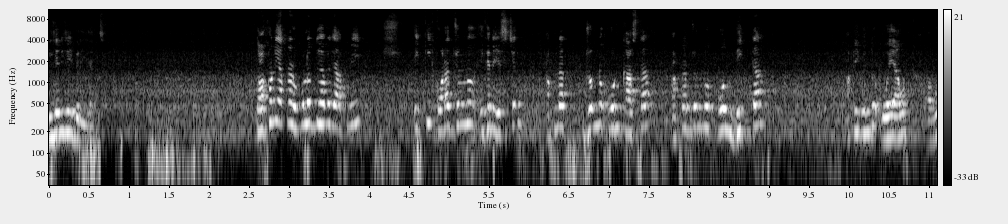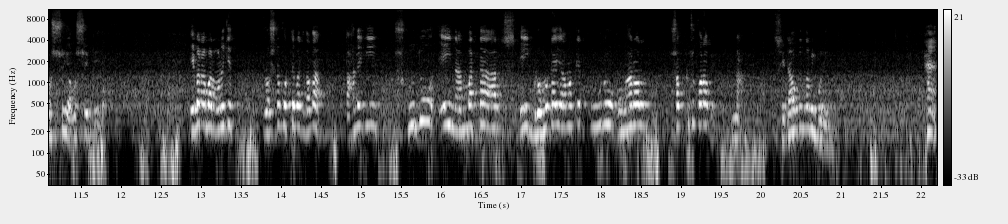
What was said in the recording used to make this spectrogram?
নিজে নিজেই বেরিয়ে যাচ্ছে। তখনই আপনার উপলব্ধি হবে যে আপনি কী করার জন্য এখানে এসেছেন, আপনার জন্য কোন কাজটা, আপনার জন্য কোন দিকটা আপনি কিন্তু ওয়ে আউট অবশ্যই অবশ্যই পেয়ে যাবেন। এবার আবার অনেকে প্রশ্ন করতে পারেন, দাদা, তাহলে কি শুধু এই নাম্বারটা আর এই গ্রহটাই আমাকে পুরো ওভারঅল সব কিছু করাবে? না, সেটাও কিন্তু আমি বলি হ্যাঁ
